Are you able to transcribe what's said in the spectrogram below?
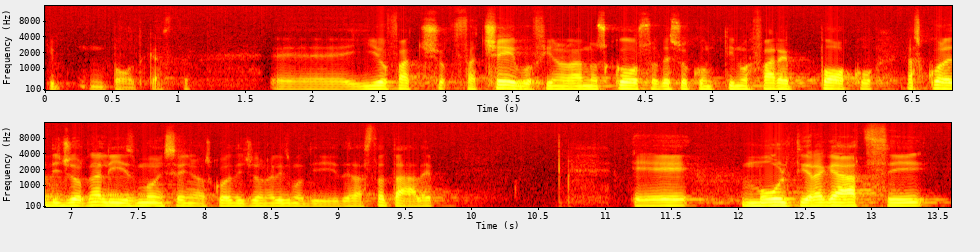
i podcast. Eh, io faccio- facevo fino all'anno scorso, adesso continuo a fare poco, la scuola di giornalismo, insegno la scuola di giornalismo di- della statale e molti ragazzi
